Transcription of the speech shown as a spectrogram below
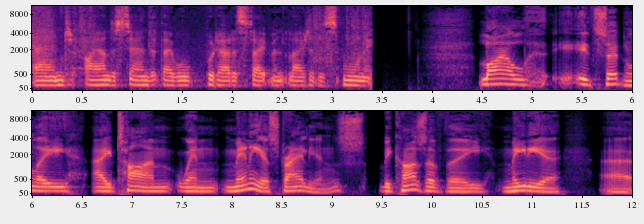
and I understand that they will put out a statement later this morning. Lyle, it's certainly a time when many Australians, because of the media uh,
